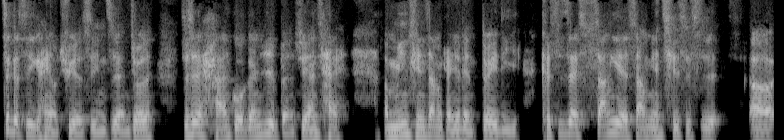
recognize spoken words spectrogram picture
这个是一个很有趣的事情，是，就是就是韩国跟日本虽然在呃民情上面可能有点对立，可是，在商业上面其实是呃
